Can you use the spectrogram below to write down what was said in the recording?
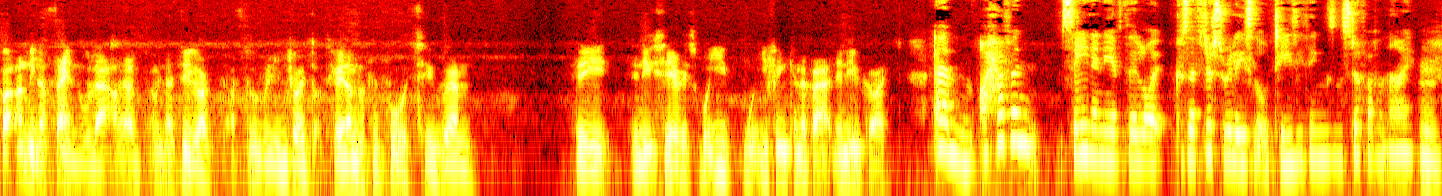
But I mean, I'm saying all that. I, I, I mean, I do. I, I still really enjoy Doctor Who, and I'm looking forward to um, the the new series. What you what you thinking about the new guy? Um, I haven't seen any of the like because they've just released little teasy things and stuff, haven't they?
